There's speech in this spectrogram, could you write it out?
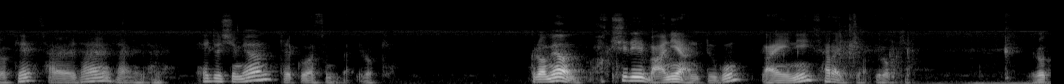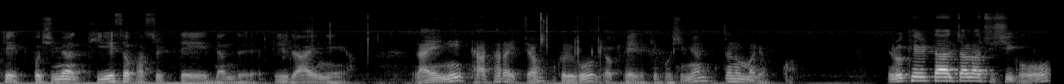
이렇게 살살 살살 해주시면 될 것 같습니다. 이렇게 그러면 확실히 많이 안 뜨고 라인이 살아있죠. 이렇게 이렇게 보시면 뒤에서 봤을 때 면도예요. 이 라인이에요. 라인이 다 살아있죠. 그리고 옆에 이렇게 보시면 뜨는 머리 없고 이렇게 일단 잘라 주시고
